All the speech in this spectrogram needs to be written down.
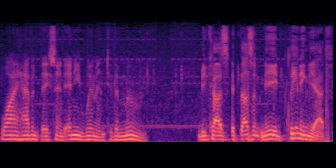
Why haven't they sent any women to the moon? Because it doesn't need cleaning yet.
